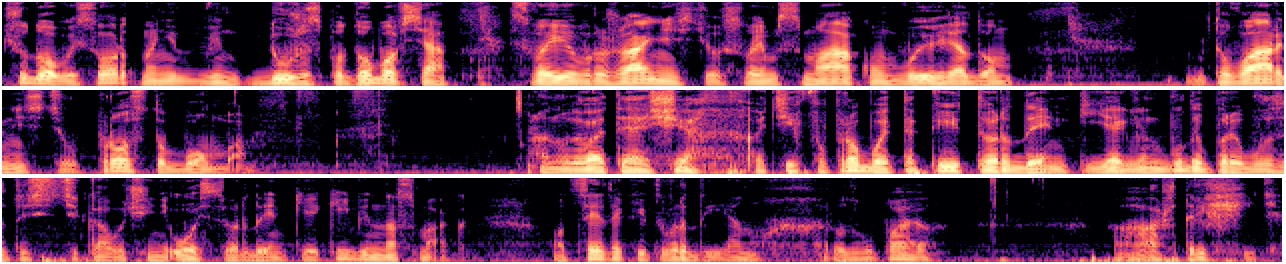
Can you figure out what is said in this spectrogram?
Чудовий сорт, мені він дуже сподобався своєю врожайністю, своїм смаком, виглядом, товарністю. Просто бомба. А ну давайте я ще хотів попробувати такий тверденький. Як він буде перевозитись, цікаво чи ні. Ось тверденький, який він на смак. Оцей такий твердий. Я ну розлупаю. Аж тріщить.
